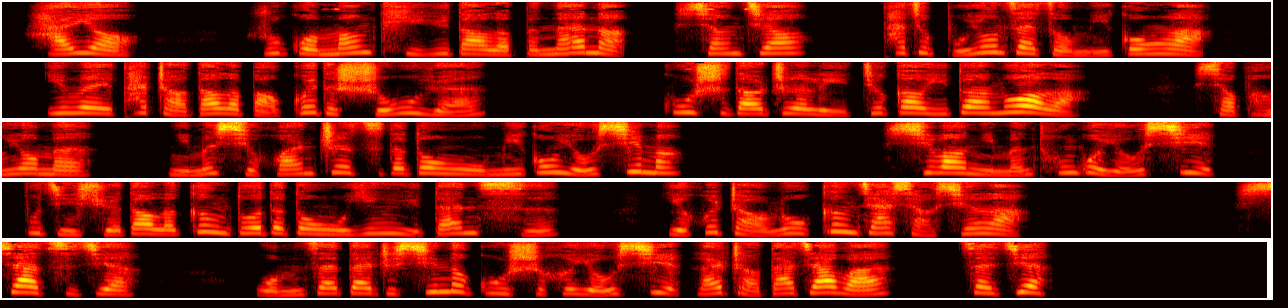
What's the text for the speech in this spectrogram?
还有，如果 Monkey 遇到了 banana 香蕉，它就不用再走迷宫了，因为它找到了宝贵的食物源。故事到这里就告一段落了，小朋友们。你们喜欢这次的动物迷宫游戏吗？希望你们通过游戏不仅学到了更多的动物英语单词，也会找路更加小心了。下次见，我们再带着新的故事和游戏来找大家玩。再见。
